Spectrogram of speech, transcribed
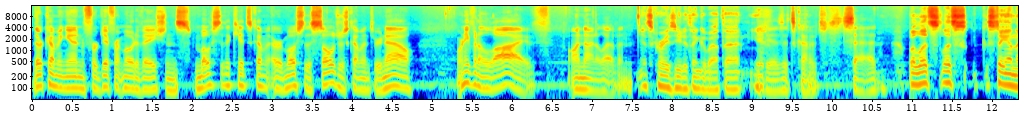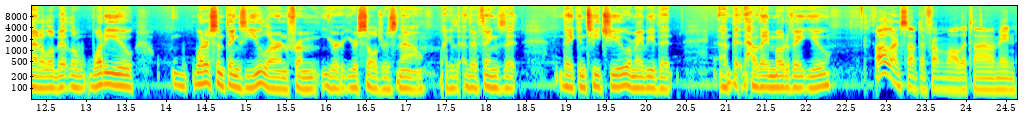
they're coming in for different motivations. Most of the kids coming, or most of the soldiers coming through now, weren't even alive on 9/11. It's crazy to think about that. It is. It's kind of sad. But let's let's stay on that a little bit. What do you? What are some things you learn from your your soldiers now? Like, are there things that they can teach you, or maybe that, uh, that how they motivate you? Oh, I learn something from them all the time. I mean,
